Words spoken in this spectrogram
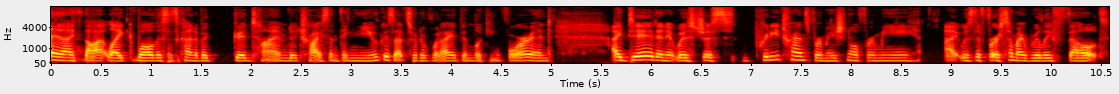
and I thought like, well, this is kind of a good time to try something new because that's sort of what I had been looking for. And I did, and it was just pretty transformational for me. It was the first time I really felt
